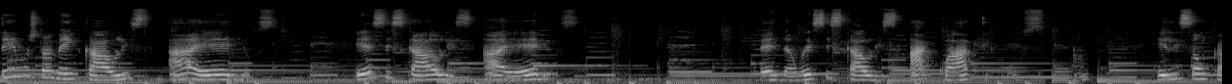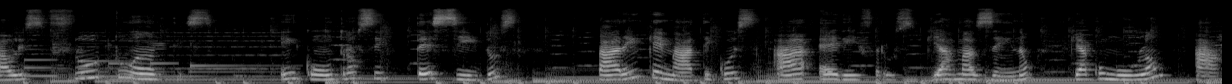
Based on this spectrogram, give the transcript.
Temos também caules aéreos. Esses caules aéreos, perdão, esses caules aquáticos, eles são caules flutuantes. Encontram-se tecidos parenquemáticos aeríferos que armazenam, que acumulam ar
